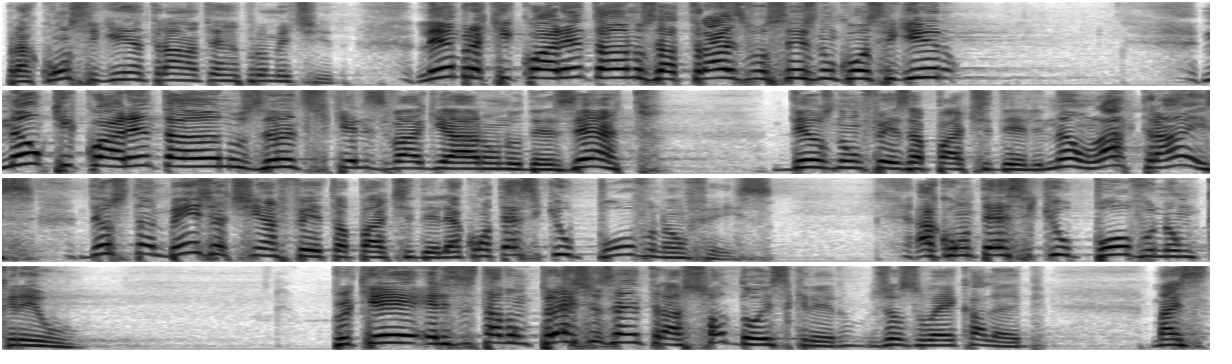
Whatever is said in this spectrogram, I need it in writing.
para conseguir entrar na terra prometida. Lembra que 40 anos atrás vocês não conseguiram? Não que 40 anos antes que eles vaguearam no deserto, Deus não fez a parte dele. Não, lá atrás, Deus também já tinha feito a parte dele. Acontece que o povo não fez. Acontece que o povo não creu. Porque eles estavam prestes a entrar, só dois creram, Josué e Caleb. Mas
